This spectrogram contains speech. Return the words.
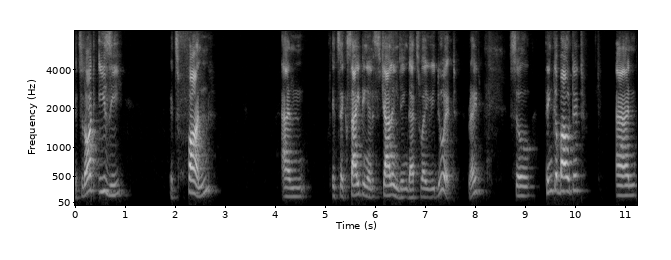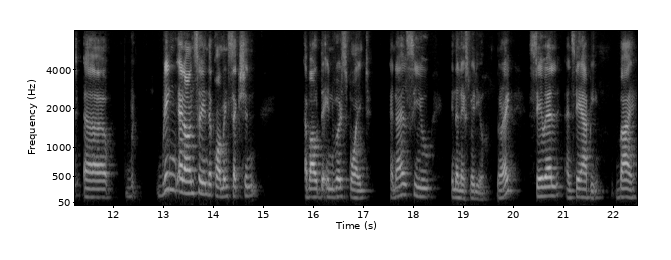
It's not easy, it's fun, and it's exciting and it's challenging. That's why we do it, right? So think about it and uh, bring an answer in the comment section about the inverse point, and I'll see you in the next video. All right? Stay well and stay happy. Bye.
